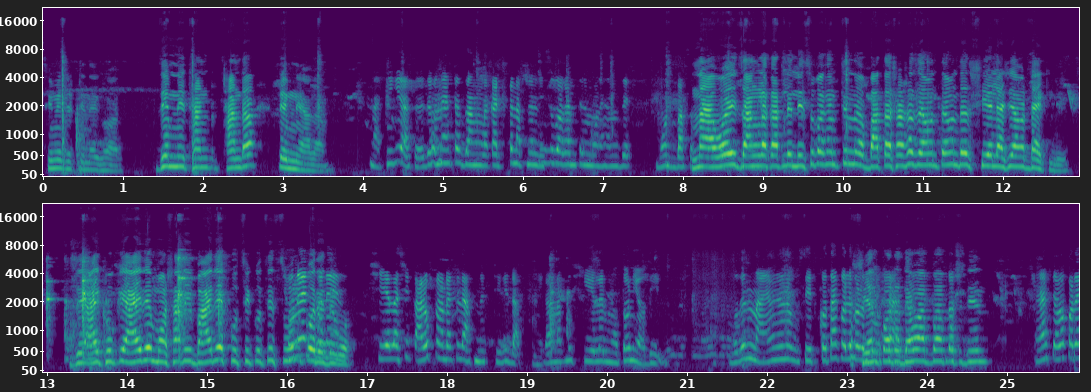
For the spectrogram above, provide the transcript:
সিমেন্টের টিনের ঘর। যেমনি ঠান্ডা তেমনি আরাম। না ঠিকই আছে যখন একটা জানলা কাটবেন আপনার লিচু বাগান মনে হয় যে না ওই জাংলা কাটলে লিচু বাগান তিন বাতাস আসা যেমন তেমন শিয়াল আসি আবার ডাকলি। যে আই খুকি আইরে মশারি বাইরে কুচি কুচি চুল করে দেবো। শিয়াল আসি কারও না ডাকলে আপনি ঠিকই ডাকছেন কারণ আপনি শিয়ালের মতনই অধীর। বুঝেন না উচিত কথা করে হলো সেল দোষ কয়টা? হয়। দেও আব্বা প্রতিদিন। হ্যাঁ কেমন করে।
